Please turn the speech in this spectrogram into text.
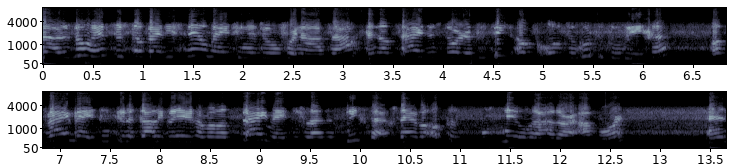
Nou, het doel is dus dat wij die sneeuwmetingen doen voor NASA. En dat zij dus door er precies over onze route te vliegen, wat wij meten, kunnen kalibreren met wat zij meten vanuit het vliegtuig. Zij hebben ook een sneeuwradar aan boord. En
